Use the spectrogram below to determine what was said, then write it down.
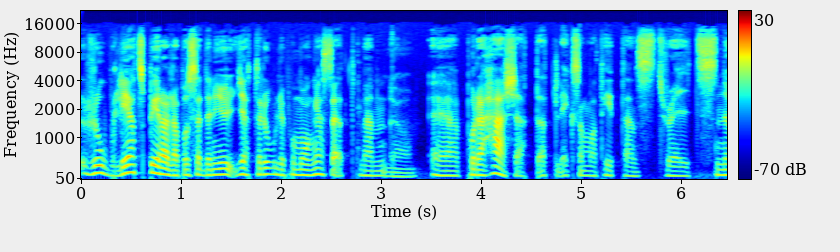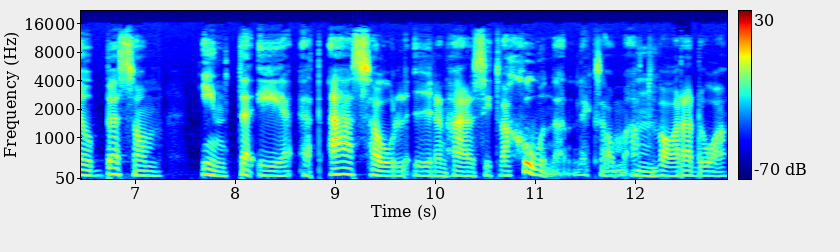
roliga att spela där på sätt. Den är ju jätterolig på många sätt, men Ja. eh, på det här sättet, liksom att hitta en straight snubbe som inte är ett asshole i den här situationen, liksom. Att Mm. vara då,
